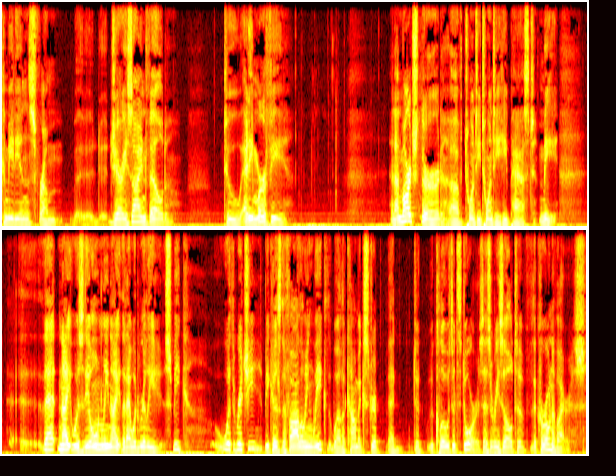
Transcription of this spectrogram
comedians from uh, Jerry Seinfeld to Eddie Murphy. And on March 3rd of 2020, he passed me. That night was the only night that I would really speak with Richie because the following week, well, the comic strip had to close its doors as a result of the coronavirus.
